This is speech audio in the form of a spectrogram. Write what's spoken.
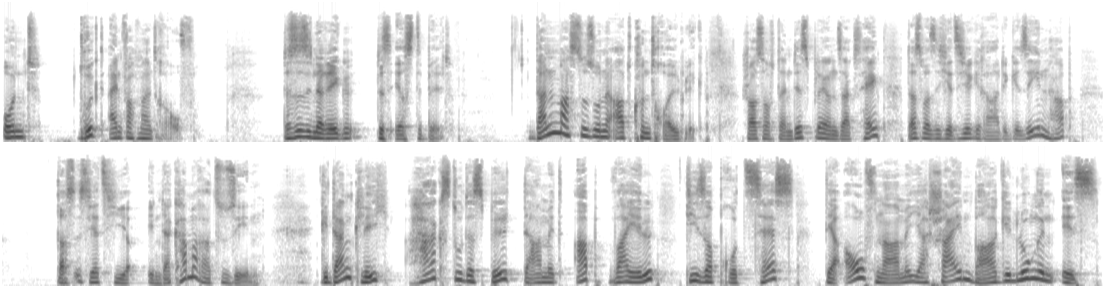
und drückt einfach mal drauf. Das ist in der Regel das erste Bild. Dann machst du so eine Art Kontrollblick. Schaust auf dein Display und sagst, hey, das, was ich jetzt hier gerade gesehen habe, das ist jetzt hier in der Kamera zu sehen. Gedanklich hakst du das Bild damit ab, weil dieser Prozess der Aufnahme ja scheinbar gelungen ist.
